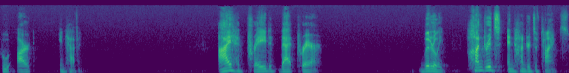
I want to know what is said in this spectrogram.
who art in heaven. I had prayed that prayer literally hundreds and hundreds of times.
